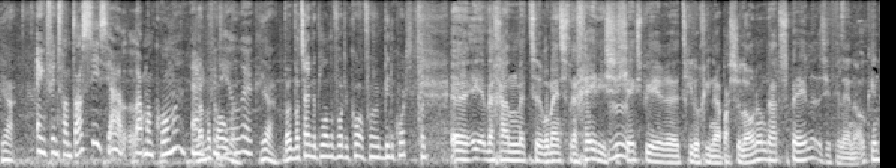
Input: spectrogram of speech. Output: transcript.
En ik vind het fantastisch. Ja, laat maar komen. Ja, laat ik vind komen. het heel leuk. Ja. Wat, wat zijn de plannen voor, de, voor binnenkort? Uh, we gaan met Romeinse tragedies, mm. Shakespeare-trilogie naar Barcelona om daar te spelen. Daar zit Helene ook in.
